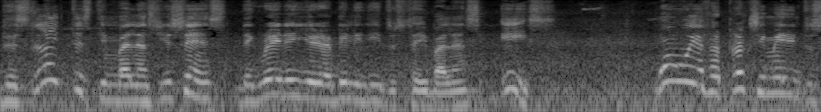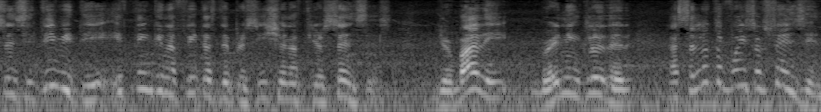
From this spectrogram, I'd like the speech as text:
The slightest imbalance you sense, the greater your ability to stay balanced is. One way of approximating to sensitivity is thinking of it as the precision of your senses. Your body, brain included, has a lot of ways of sensing,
